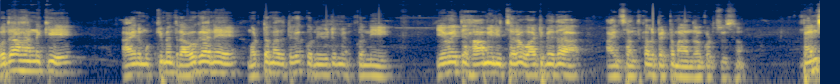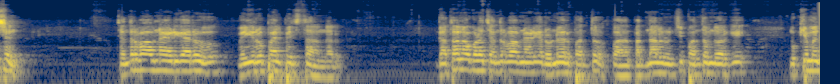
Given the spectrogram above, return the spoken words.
ఉదాహరణకి ఆయన ముఖ్యమంత్రి అవగానే మొట్టమొదటిగా కొన్ని కొన్ని ఏవైతే హామీలు ఇచ్చారో వాటి మీద ఆయన సంతకాలు పెట్ట మనందరం కూడా చూసాం. పెన్షన్. చంద్రబాబు నాయుడు గారు వెయ్యి రూపాయలు పెంచుతానన్నారు. గతంలో కూడా చంద్రబాబు నాయుడు గారు రెండు వేల పద్నాలుగు నుంచి పంతొమ్మిది వరకు ముఖ్యమంత్రి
